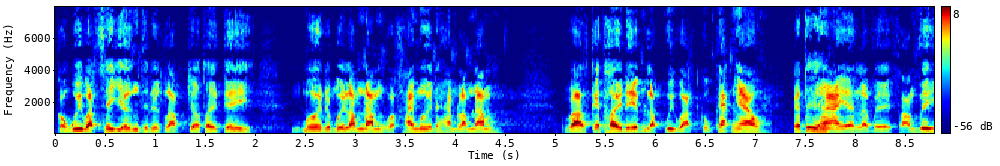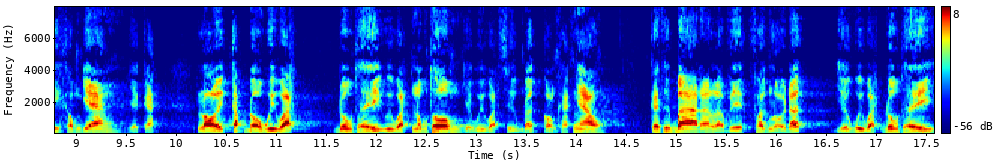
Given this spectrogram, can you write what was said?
còn quy hoạch xây dựng thì được lập cho thời kỳ 10 đến 15 năm hoặc 20 đến 25 năm. Và cái thời điểm lập quy hoạch cũng khác nhau. Cái thứ hai là về phạm vi không gian và các loại cấp độ quy hoạch đô thị, quy hoạch nông thôn và quy hoạch sử dụng đất còn khác nhau. Cái thứ ba đó là việc phân loại đất giữa quy hoạch đô thị,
